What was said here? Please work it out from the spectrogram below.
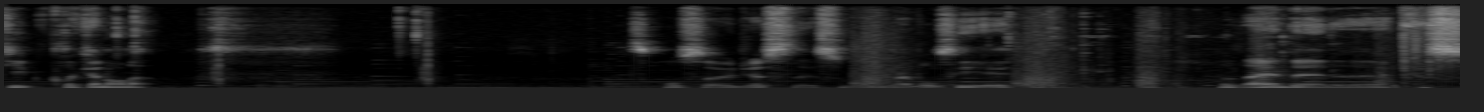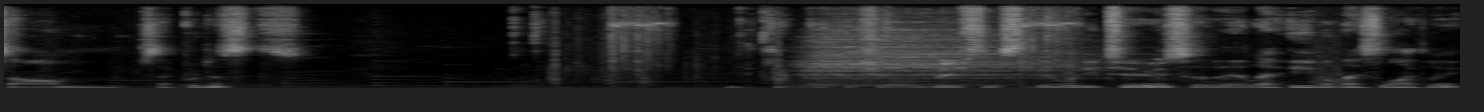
Keep clicking on it It's also just there's some rebels here. Are they? They're the Kassam separatists. Need to keep making sure we boost some stability too, so they're le even less likely.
